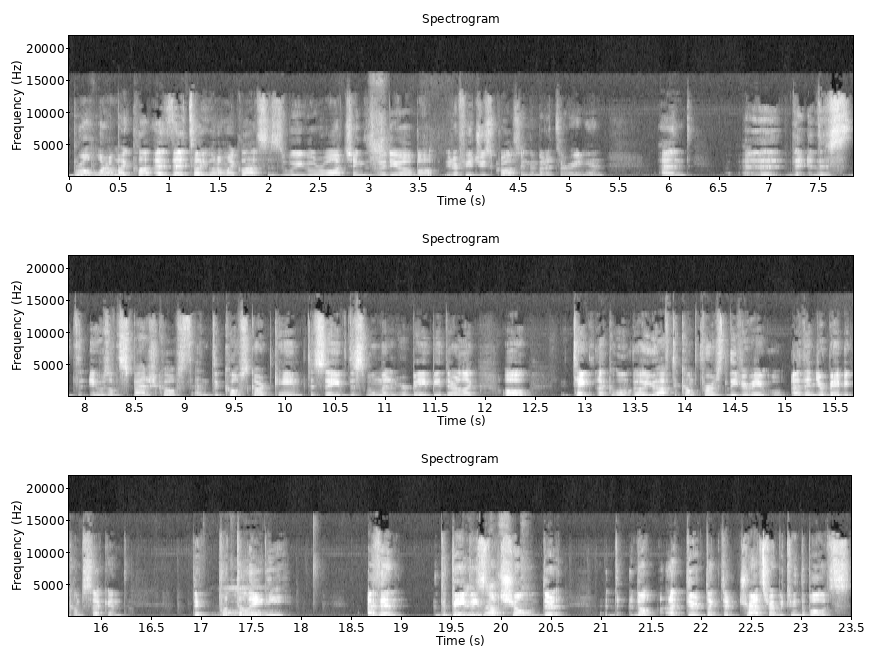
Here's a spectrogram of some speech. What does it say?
Bro, one of my class. Did I tell you one of my classes? We were watching this video about refugees crossing the Mediterranean, and uh, th- this th- it was on the Spanish coast, and the Coast Guard came to save this woman and her baby. They're like, "Oh, take like oh, you have to come first, leave your baby, and then your baby comes second. They put the lady, and then the baby's They not shown. They're no like they're like they're transferring between the boats,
